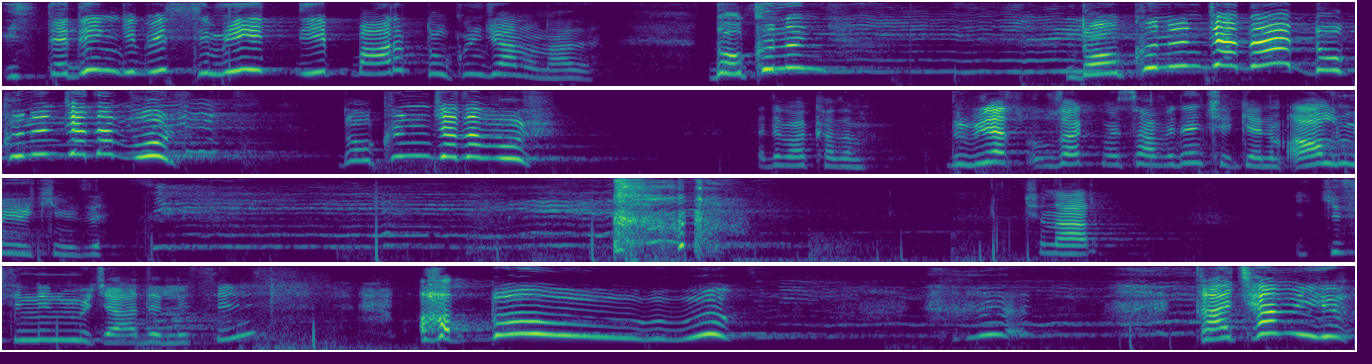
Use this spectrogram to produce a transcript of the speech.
İstediğin gibi simit deyip bağırıp dokunacaksın ona. Dokunun. Dokununca da dokununca da vur. Dokununca da vur. Hadi bakalım. Dur biraz uzak mesafeden çekelim. Almıyor ikimizi. Çınar. İkisinin mücadelesi. Abo! Kaçamıyor.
